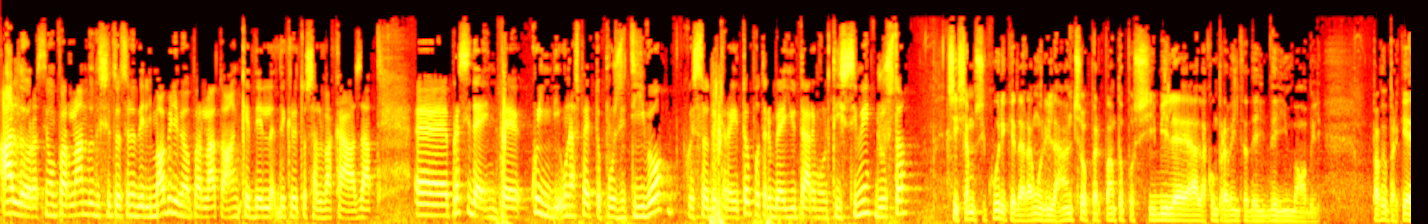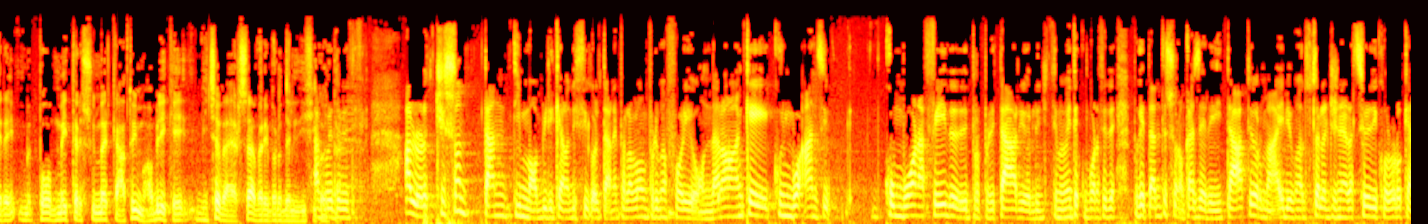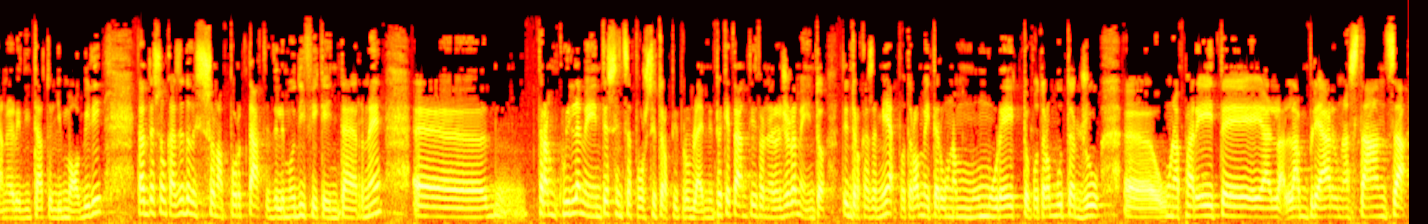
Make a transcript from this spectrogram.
Allora, stiamo parlando di situazione degli immobili, abbiamo parlato anche del decreto salva casa. Eh, Presidente, quindi un aspetto positivo, questo decreto potrebbe aiutare moltissimi, giusto? Sì, siamo sicuri che darà un rilancio per quanto possibile alla compraventa degli, degli immobili, proprio perché può mettere sul mercato immobili che viceversa avrebbero delle difficoltà. Allora, ci sono tanti immobili che hanno difficoltà, ne parlavamo prima fuori onda, no? Anche, anzi, con buona fede del proprietario, legittimamente con buona fede, perché tante sono case ereditate ormai, abbiamo tutta la generazione di coloro che hanno ereditato gli immobili, tante sono case dove si sono apportate delle modifiche interne eh, tranquillamente senza porsi troppi problemi, perché tanti fanno il ragionamento, dentro casa mia potrò mettere una, un muretto, potrò buttare giù eh, una parete ampliare una stanza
